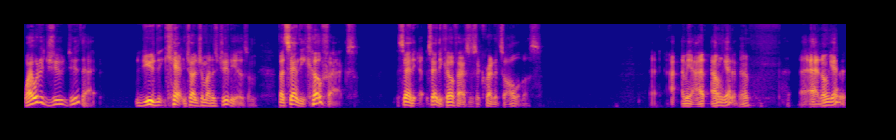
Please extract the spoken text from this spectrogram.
Why would a Jew do that? You can't judge him on his Judaism. But Sandy Koufax, Sandy Sandy Koufax is a credit to all of us. I, I mean, I, I don't get it, man. I don't get it.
